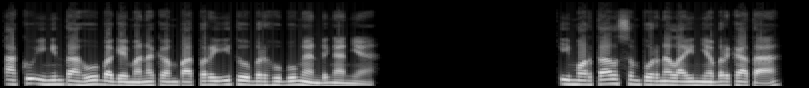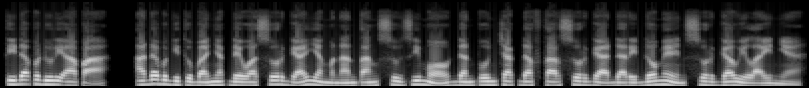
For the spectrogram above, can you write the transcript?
Aku ingin tahu bagaimana keempat peri itu berhubungan dengannya. Immortal sempurna lainnya berkata, tidak peduli apa, ada begitu banyak dewa surga yang menantang Suzimo dan puncak daftar surga dari domain surgawi lainnya.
